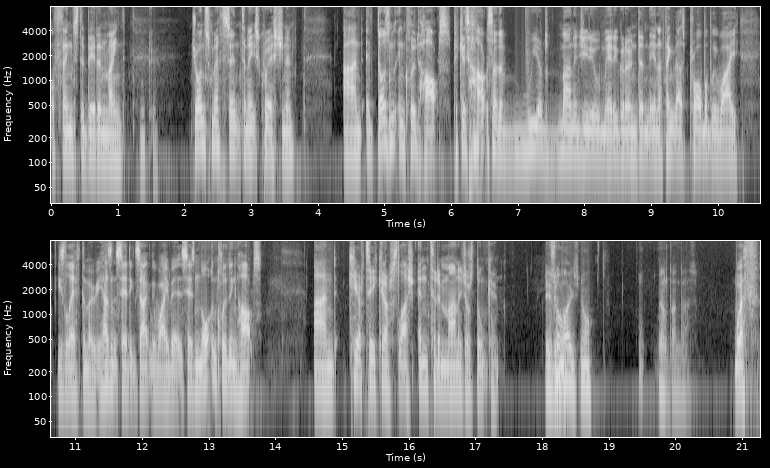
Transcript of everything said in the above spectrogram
of things to bear in mind. Okay. John Smith sent tonight's question in, and it doesn't include Hearts because Hearts had a weird managerial merry-go-round, didn't they? And I think that's probably why he's left them out. He hasn't said exactly why, but it says not including Hearts, and caretaker slash interim managers don't count. David So- Moyes, no. Well done, Daz. With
